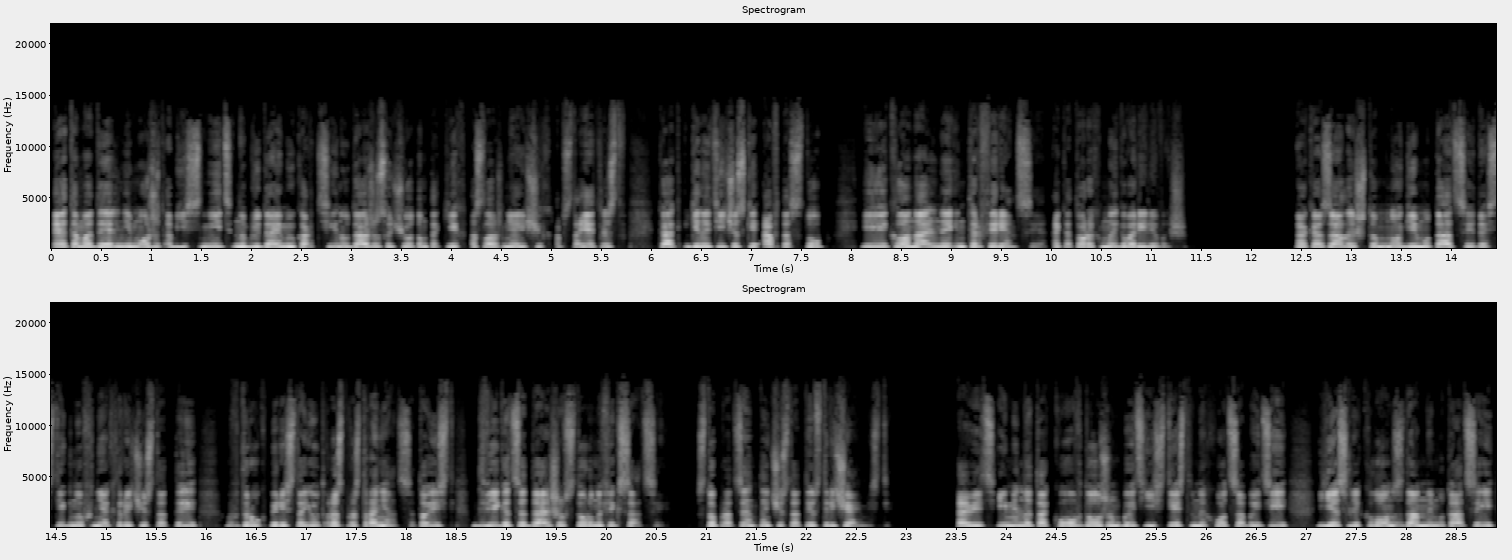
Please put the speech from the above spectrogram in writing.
Эта модель не может объяснить наблюдаемую картину даже с учетом таких осложняющих обстоятельств, как генетический автостоп и клональная интерференция, о которых мы говорили выше. Оказалось, что многие мутации, достигнув некоторой частоты, вдруг перестают распространяться, то есть двигаться дальше в сторону фиксации, стопроцентной частоты встречаемости. А ведь именно таков должен быть естественный ход событий, если клон с данной мутацией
